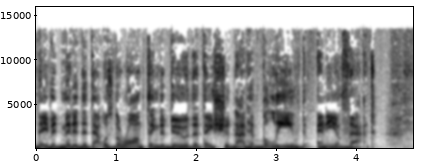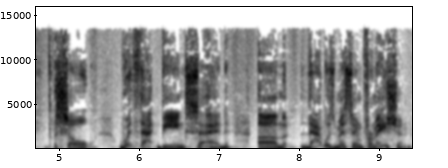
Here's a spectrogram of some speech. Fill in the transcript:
They've admitted that that was the wrong thing to do, that they should not have believed any of that. So, with that being said, um, that was misinformation.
